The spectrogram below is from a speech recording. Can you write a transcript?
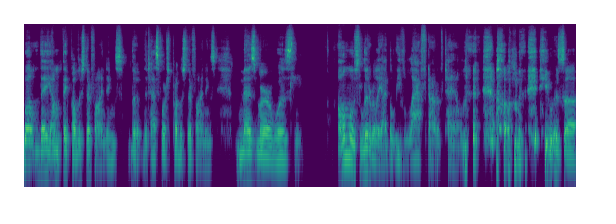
Well, they um, they published their findings. The the task force published their findings. Mesmer was almost literally, I believe, laughed out of town. um, he was uh,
